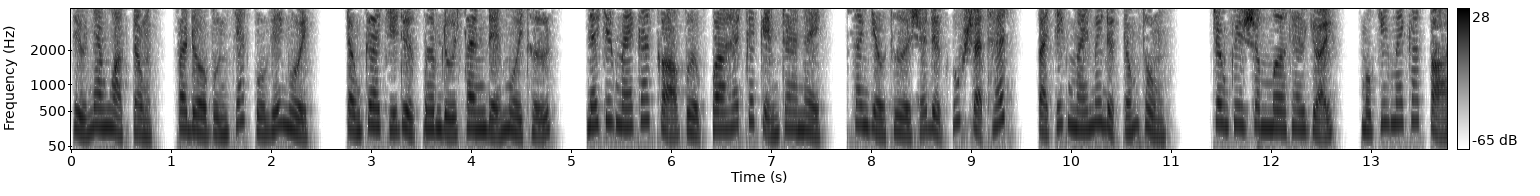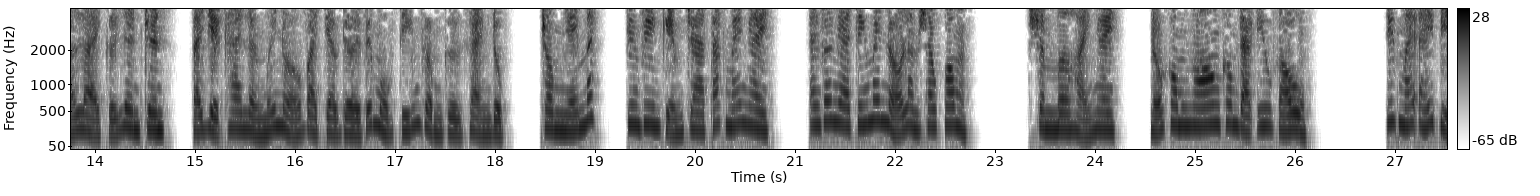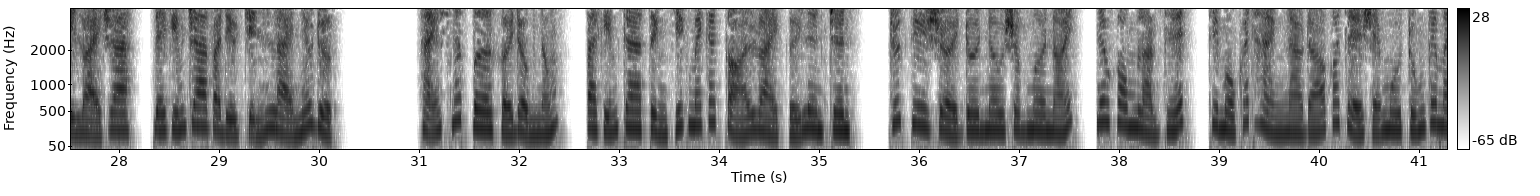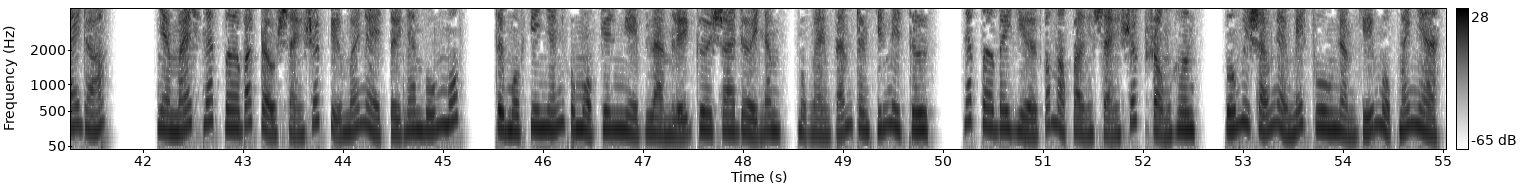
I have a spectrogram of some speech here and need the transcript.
hiệu năng hoạt động và độ vững chắc của ghế ngồi. Động cơ chỉ được bơm đủ xăng để mồi thử. Nếu chiếc máy cắt cỏ vượt qua hết các kiểm tra này, xăng dầu thừa sẽ được hút sạch hết và chiếc máy mới được đóng thùng. Trong khi Summer theo dõi, một chiếc máy cắt cỏ loại cưỡi lên trên phải giật hai lần mới nổ và chào đời với một tiếng gầm gừ khàn đục. Trong nháy mắt, chuyên viên kiểm tra tắt máy ngay. Anh có nghe tiếng máy nổ làm sao không? Summer hỏi ngay, nổ không ngon, không đạt yêu cầu. Chiếc máy ấy bị loại ra để kiểm tra và điều chỉnh lại nếu được. Hãng Snapper khởi động nóng và kiểm tra từng chiếc máy cắt cỏ loại cưỡi lên trên. Trước khi rời Donald Summer nói, nếu không làm thế thì một khách hàng nào đó có thể sẽ mua trúng cái máy đó. Nhà máy Snapper bắt đầu sản xuất kiểu máy này từ năm 41, từ một chi nhánh của một doanh nghiệp làm lưỡi cưa ra đời năm 1894. Snapper bây giờ có mặt bằng sản xuất rộng hơn 46.000 mét vuông nằm dưới một mái nhà.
